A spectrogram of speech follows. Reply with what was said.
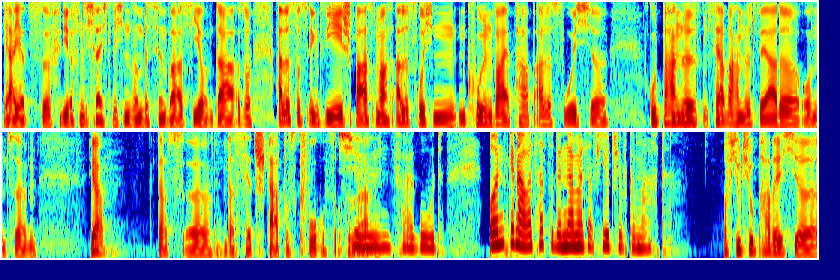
ja, jetzt äh, für die öffentlich-rechtlichen so ein bisschen war es hier und da. Also alles, was irgendwie Spaß macht, alles, wo ich einen, einen coolen Vibe habe, alles, wo ich äh, gut behandelt und fair behandelt werde und ähm, ja, das, äh, das ist jetzt Status quo sozusagen. Schön, voll gut. Und genau, was hast du denn damals auf YouTube gemacht? Auf YouTube habe ich äh,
